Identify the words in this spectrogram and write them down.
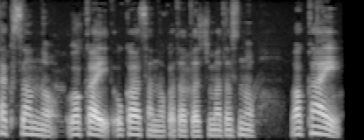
たくさんの若いお母さんの方たち、またその若い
